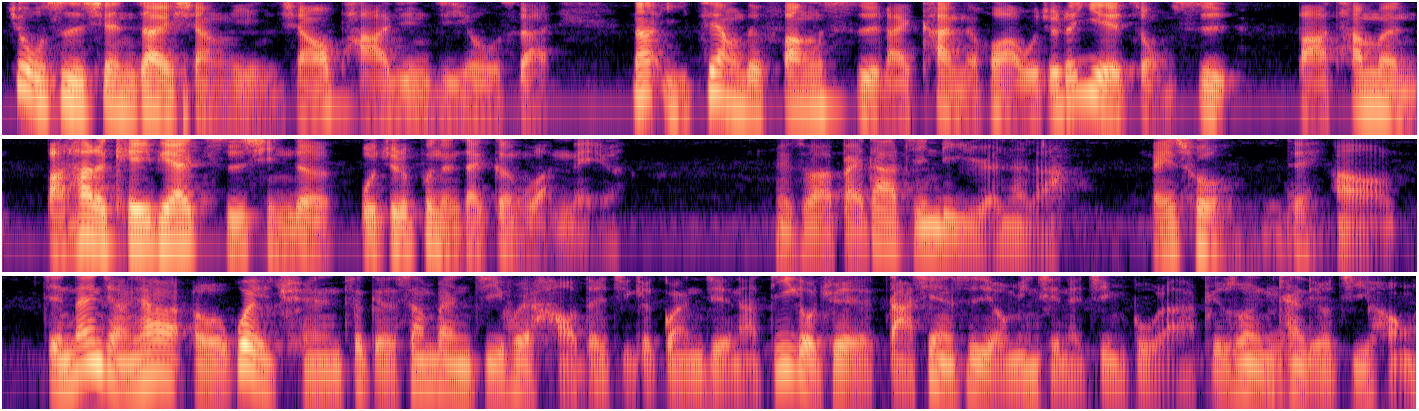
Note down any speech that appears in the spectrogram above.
就是现在想赢，想要爬进季后赛。那以这样的方式来看的话，我觉得叶总是把他们把他的 KPI 执行的，我觉得不能再更完美了。没错啊，白大经理人了啦。没错，对，好。简单讲一下，呃，味全这个上半季会好的几个关键啊。第一个，我觉得打线是有明显的进步啦。比如说，你看刘基宏，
